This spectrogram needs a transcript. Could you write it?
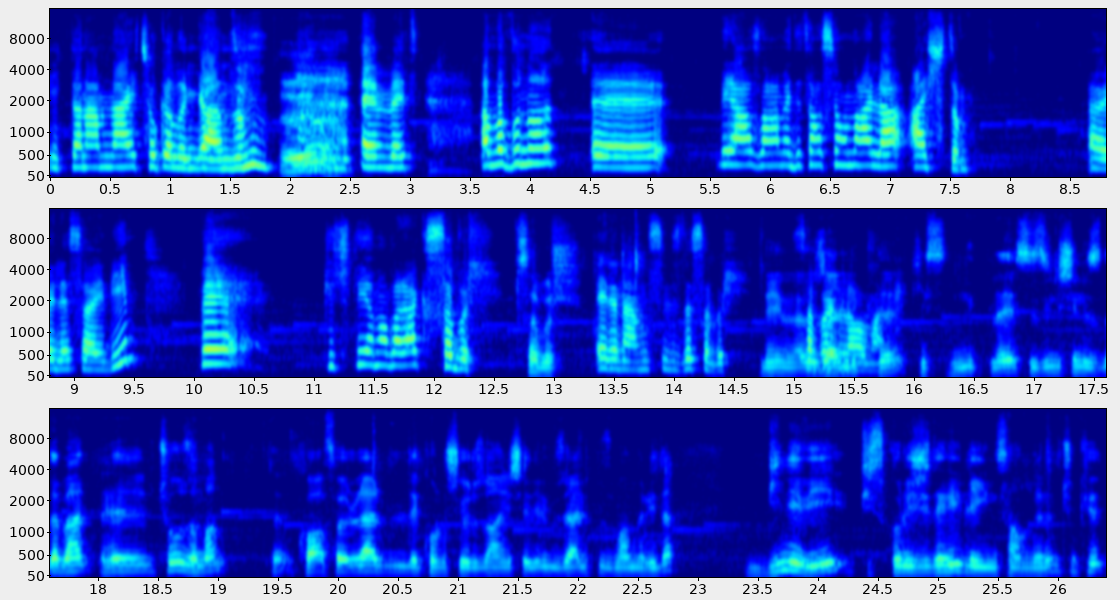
ilk dönemler çok alıngandım. Öyle mi? evet. Ama bunu e, biraz daha meditasyonlarla aştım. Öyle söyleyeyim. Ve güçlü yan olarak sabır. Sabır. En önemlisi bizde sabır. Değil mi? Sabırlı Özellikle olmak. kesinlikle sizin işinizde ben e, çoğu zaman kuaförlerle konuşuyoruz aynı şeyleri güzellik uzmanlarıyla. Bir nevi psikolojileriyle insanların çünkü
